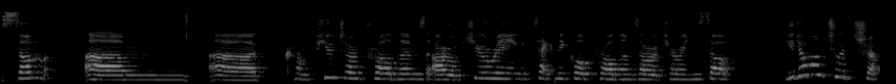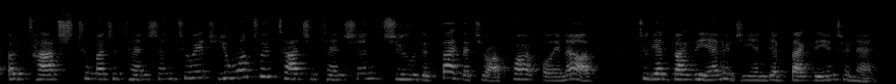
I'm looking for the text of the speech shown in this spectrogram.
some um, uh, computer problems are occurring, technical problems are occurring. So you don't want to attach too much attention to it. You want to attach attention to the fact that you are powerful enough to get back the energy and get back the internet,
